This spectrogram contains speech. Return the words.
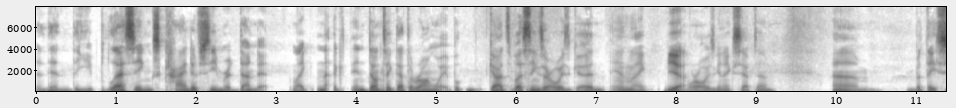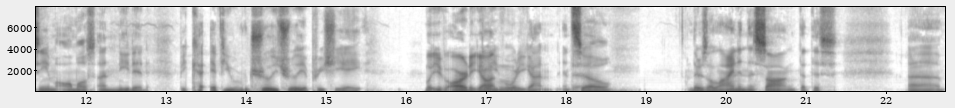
then the blessings kind of seem redundant. Like, and don't take that the wrong way. But God's blessings are always good, and Mhm. like Yeah. we're always going to accept them. Um, but they seem almost unneeded because if you truly, truly appreciate What you've already gotten. you've already gotten, and Yeah. so there's a line in this song that this um,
